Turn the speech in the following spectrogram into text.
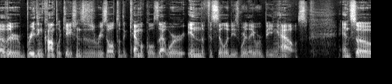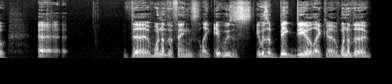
other breathing complications as a result of the chemicals that were in the facilities where they were being housed. And so, uh, the one of the things like it was it was a big deal. Like uh, one of the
